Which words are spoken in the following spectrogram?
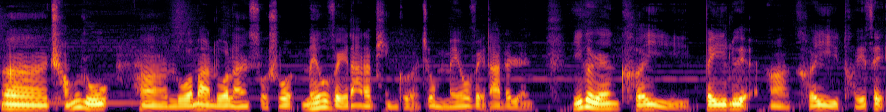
嗯，诚如啊罗曼·罗兰所说：“没有伟大的品格，就没有伟大的人。一个人可以卑劣啊，可以颓废。”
